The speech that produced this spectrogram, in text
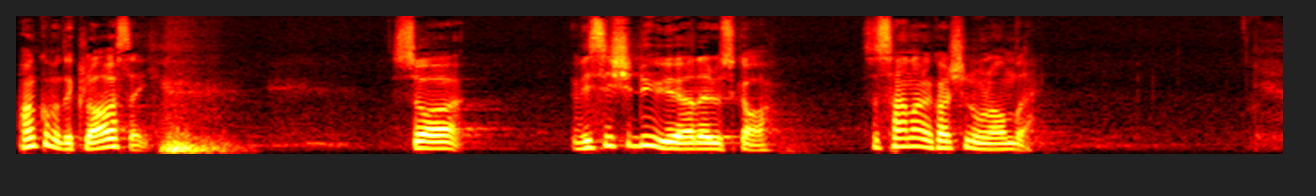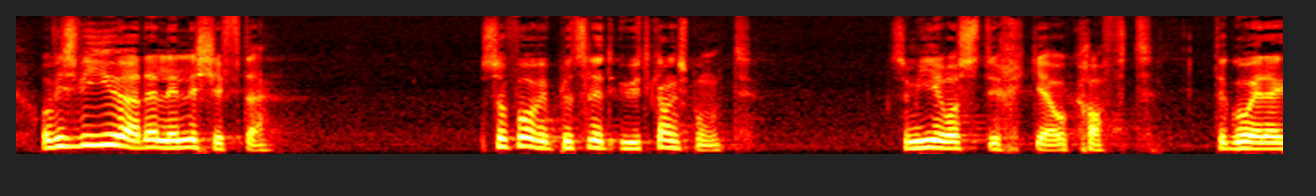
Han kommer til å klare seg. Så hvis ikke du gjør det du skal, så sender han kanskje noen andre. Og hvis vi gjør det lille skiftet, så får vi plutselig et utgangspunkt som gir oss styrke og kraft til å gå i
